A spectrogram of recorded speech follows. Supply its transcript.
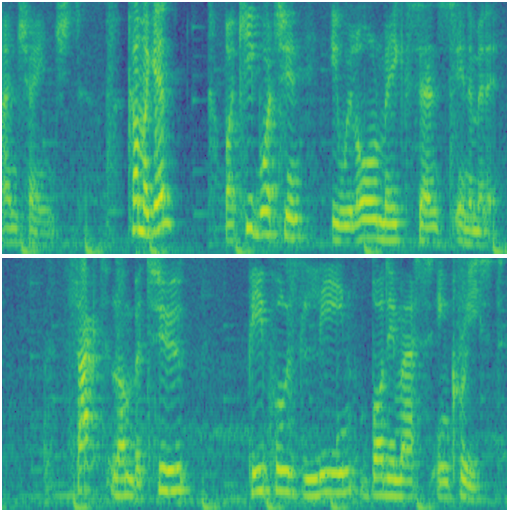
unchanged. Come again? But keep watching it will all make sense in a minute. Fact number two, people's lean body mass increased.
